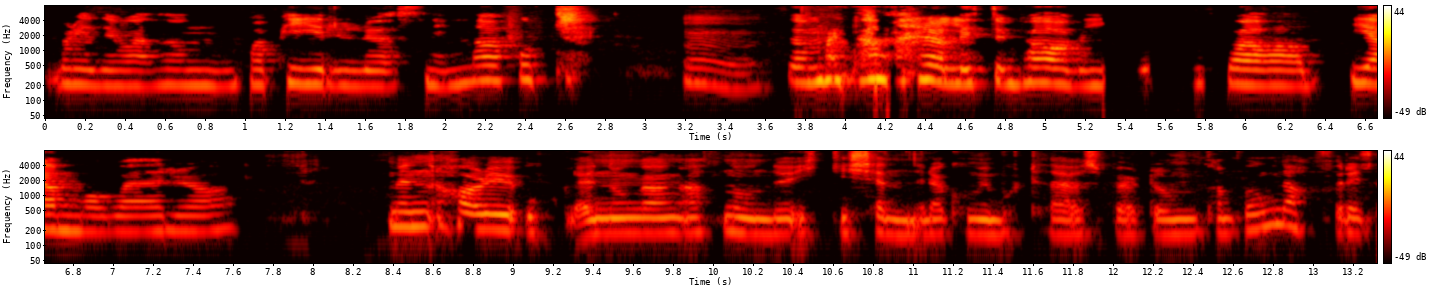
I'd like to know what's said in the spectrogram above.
blir det jo en sånn papirløsning da, fort. Mm. Som kan være litt ubehagelig. å hjemover og Men har du opplevd noen gang at noen du ikke kjenner har kommet bort til deg og spurt om tampong, da, f.eks.?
